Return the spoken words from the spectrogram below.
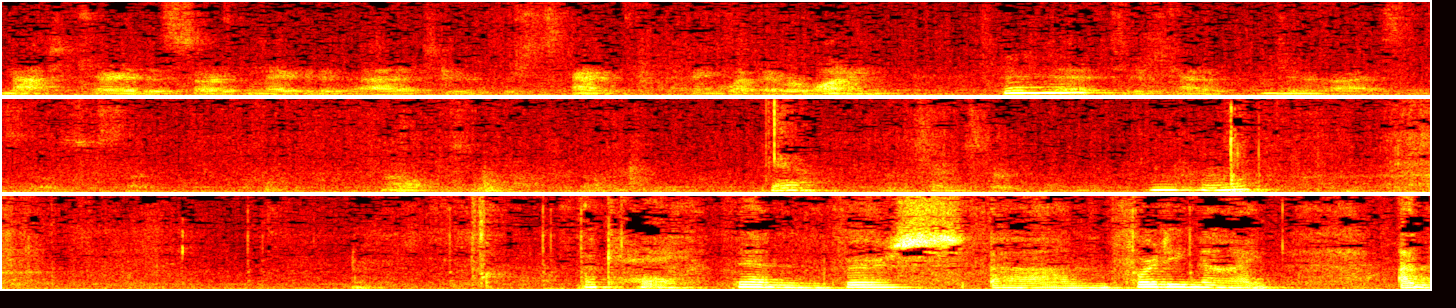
not to carry this sort of negative attitude, which is kind of I what they were wanting Mm-hmm. uh, to kind of get a rise. And so it's just like, no, I'm just going to talk to them. Yeah. It changed everything. hmm Okay, then verse um, 49. An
